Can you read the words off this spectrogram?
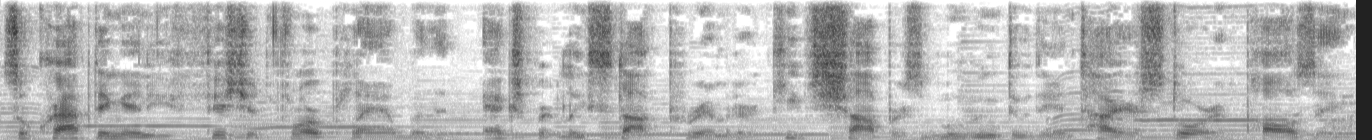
So, crafting an efficient floor plan with an expertly stocked perimeter keeps shoppers moving through the entire store and pausing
